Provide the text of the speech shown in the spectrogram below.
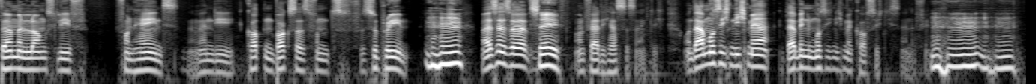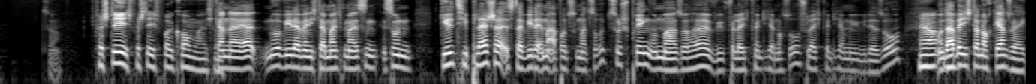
Thermal Longsleeve von Hanes, wenn die Cotton Boxers von Supreme, Mhm. weißt du, so, Safe. und fertig hast du es eigentlich. Und da muss ich nicht mehr, da bin, muss ich nicht mehr kaufsüchtig sein dafür. Mhm, mhm. So. Verstehe ich, verstehe ich vollkommen, Alter. Ich kann da ja nur wieder, wenn ich da manchmal, ist, ein, ist so ein Guilty Pleasure, ist da wieder immer ab und zu mal zurückzuspringen und mal so, hä, wie, vielleicht könnte ich ja noch so, vielleicht könnte ich ja mal wieder so. ja, Und da bin ich dann auch gern so, hey,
